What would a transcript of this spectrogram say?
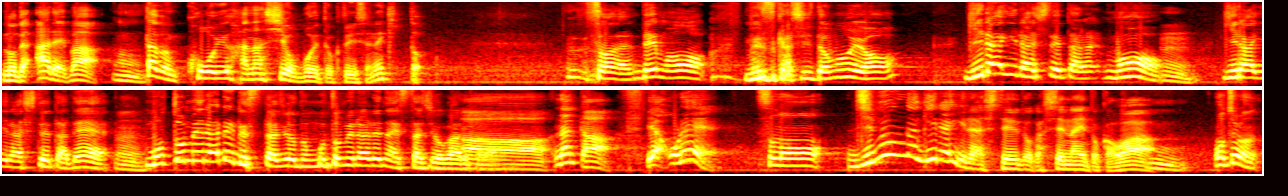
のであれば、うん。多分こういう話を覚えておくといいですよねきっと。そうだでも難しいと思うよ。ギラギラしてたらもう、うん。ギラギラしてたで、うん。求められるスタジオと求められないスタジオがあるかあーなんかいや俺その自分がギラギラしてるとかしてないとかは、うん。もちろん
